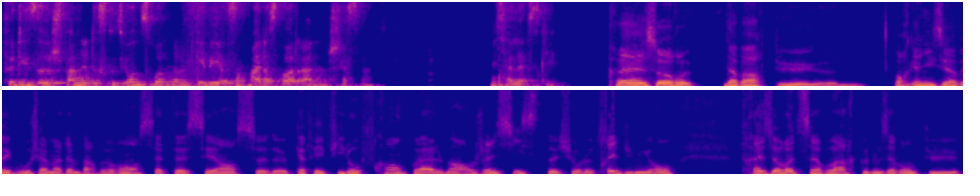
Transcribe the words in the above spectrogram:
für diese spannende Diskussionsrunde und gebe jetzt noch mal das Wort an Czeslaw Michalewski. Très heureux d'avoir pu euh, organiser avec vous, chère Madame Barberon, cette séance de café philo franco-allemand. J'insiste sur le trait d'union. Très heureux de savoir que nous avons pu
